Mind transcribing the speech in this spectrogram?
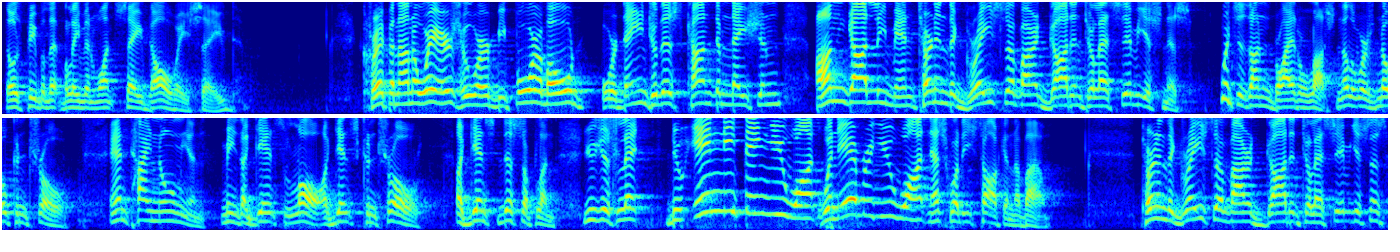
those people that believe in once saved, always saved, creeping unawares, who were before of old ordained to this condemnation, ungodly men, turning the grace of our God into lasciviousness which is unbridled lust. In other words, no control. Antinomian means against law, against control, against discipline. You just let do anything you want whenever you want, that's what he's talking about. Turning the grace of our God into lasciviousness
